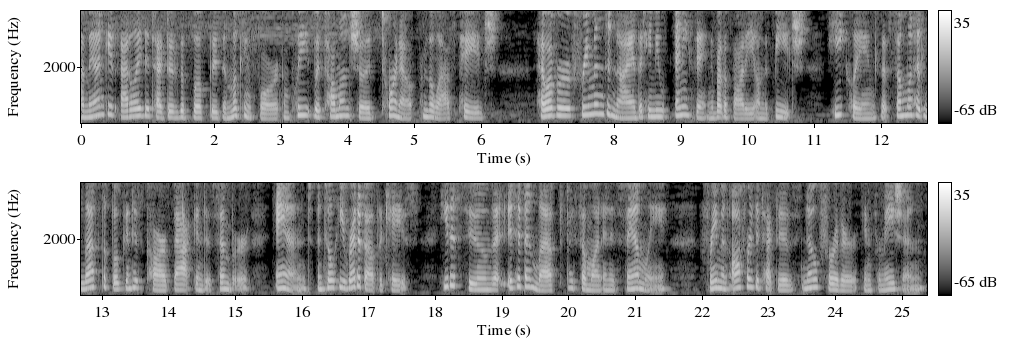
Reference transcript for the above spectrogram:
a man gave Adelaide detectives the book they'd been looking for, complete with Taman Shud torn out from the last page. However, Freeman denied that he knew anything about the body on the beach. He claimed that someone had left the book in his car back in December, and, until he read about the case, he'd assumed that it had been left by someone in his family. Freeman offered detectives no further information.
